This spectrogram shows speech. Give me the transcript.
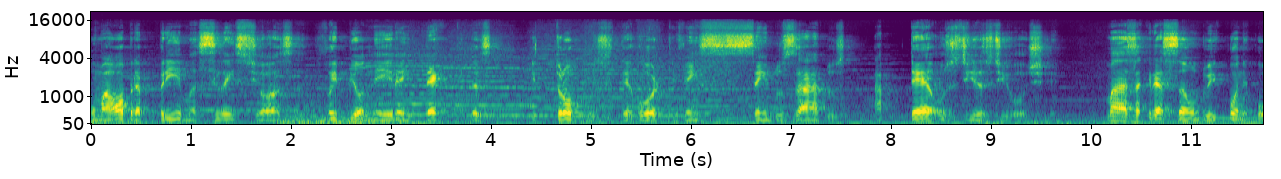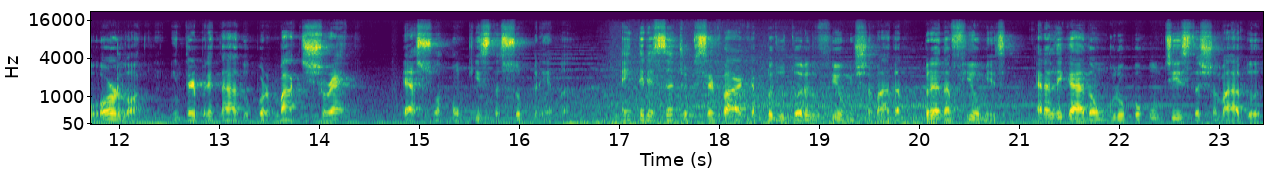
Uma obra-prima silenciosa, foi pioneira em técnicas e tropos de terror que vêm sendo usados até os dias de hoje. Mas a criação do icônico Orlok, interpretado por Max Schreck, é a sua conquista suprema. É interessante observar que a produtora do filme, chamada Prana Filmes, era ligada a um grupo ocultista chamado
